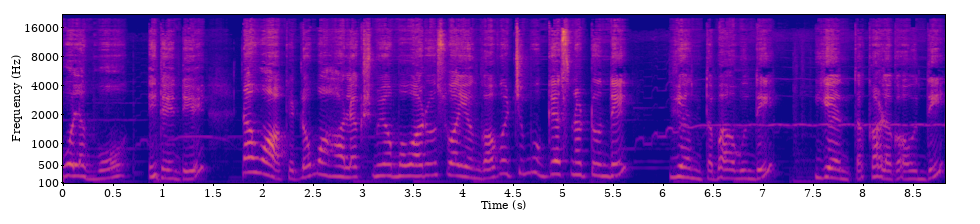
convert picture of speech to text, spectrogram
ఓలమ్మో ఇదేంటి నా వాకిట్లో మహాలక్ష్మి అమ్మవారు స్వయంగా వచ్చి ముగ్గేసినట్టుంది. ఎంత బాగుంది? ఎంత కళగా ఉంది?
